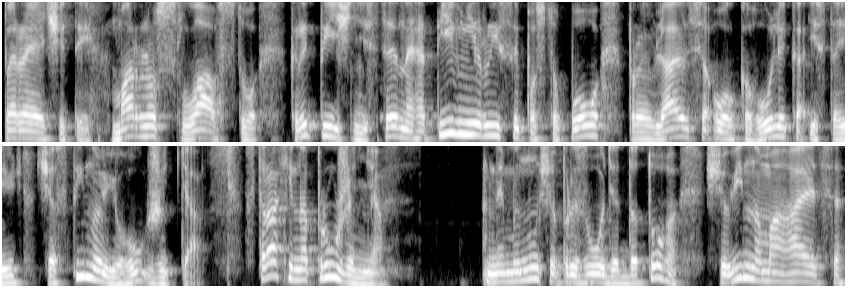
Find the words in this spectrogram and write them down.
перечити, марнославство, критичність це негативні риси поступово проявляються у алкоголіка і стають частиною його життя. Страх і напруження неминуче призводять до того, що він намагається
